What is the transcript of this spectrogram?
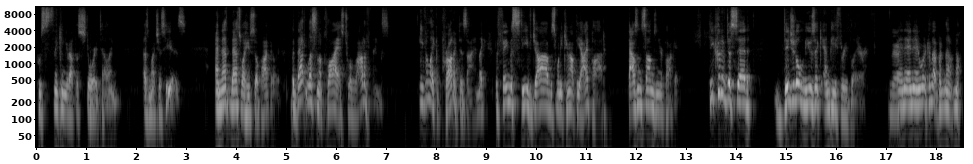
who's thinking about the storytelling as much as he is. And that, that's why he's so popular. But that lesson applies to a lot of things, even like a product design, like the famous Steve Jobs when he came out the iPod, thousand songs in your pocket. He could have just said, digital music MP3 player. Yeah. and and it would come out. But no, no,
